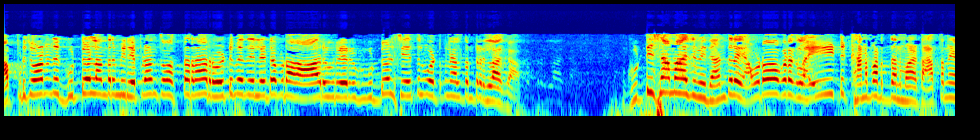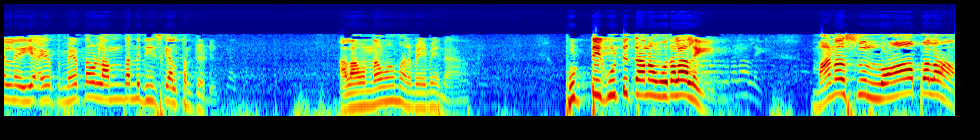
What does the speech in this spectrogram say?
అప్పుడు చూడండి గుడ్డోళ్ళు అందరూ మీరు ఎప్పుడైనా చూస్తారా? రోడ్డు మీద వెళ్ళేటప్పుడు ఆరుగురు ఏడు గుడ్డోళ్ళు చేతులు పట్టుకుని వెళ్తుంటారు ఇలాగా. గుడ్డి సమాజం ఇది. అందులో ఎవడో ఒకడికి లైట్ కనపడుతుంది అనమాట అతను మిగతా వాళ్ళందరినీ తీసుకెళ్తుంటాడు. అలా ఉన్నామా మనం ఏమైనా పుట్టి గుడ్డితనం వదలాలి. మనసు లోపల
